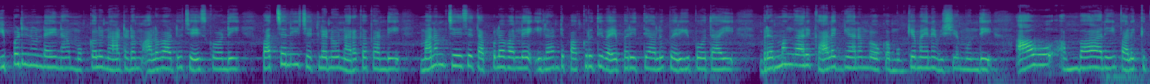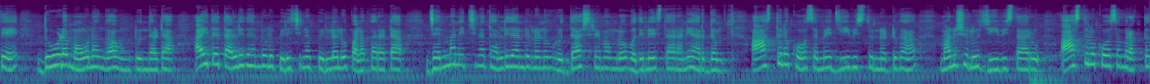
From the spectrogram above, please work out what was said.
ఇప్పటి నుండైనా మొక్కలు నాటడం అలవాటు చేసుకోండి. పచ్చని చెట్లను నరకకండి. మనం చేసే తప్పుల వల్లే ఇలాంటి ప్రకృతి వైపరీత్యాలు పెరిగిపోతాయి. బ్రహ్మంగారి కాలజ్ఞానంలో ఒక ముఖ్యమైన విషయం ఉంది. ఆవు అంబా అని పలికితే దూడ మౌనంగా ఉంటుందట. అయితే తల్లిదండ్రులు పిలిచిన పిల్లలు పలకరట. జన్మనిచ్చిన తల్లిదండ్రులను వృద్ధాశ్రమంలో వదిలేస్తారని అర్థం. ఆస్తుల కోసమే జీవిస్తున్నట్టుగా మనుషులు జీవిస్తారు. ఆస్తుల కోసం రక్త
